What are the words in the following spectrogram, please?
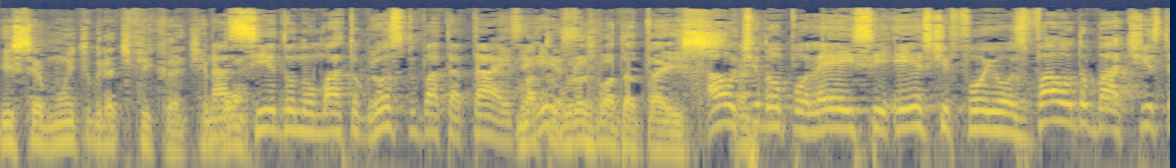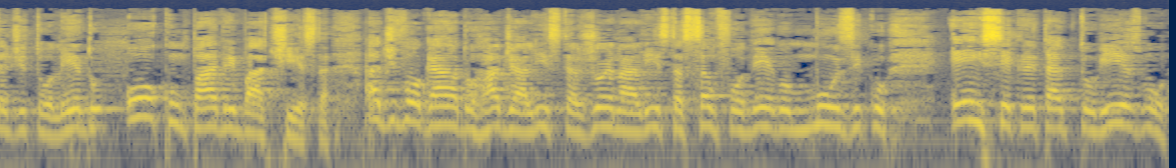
isso é muito gratificante. É Nascido no Mato Grosso do Batatais, bom. é Mato isso? Grosso Batatais. Altinopolense, este foi Oswaldo Batista de Toledo, o compadre Batista. Advogado, radialista, jornalista, sanfoneiro, músico, ex-secretário de turismo.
